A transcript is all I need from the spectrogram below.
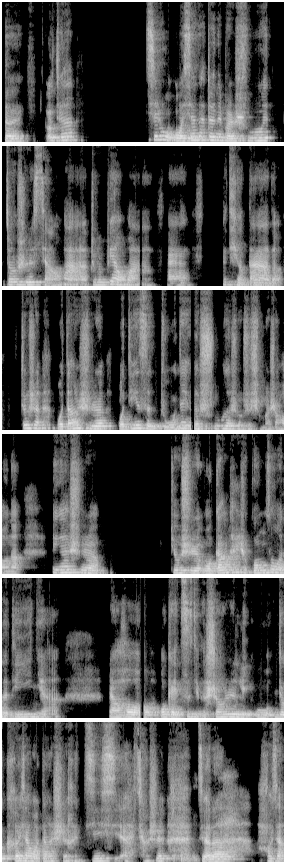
对，我觉得，其实我我现在对那本书就是想法就是变化还还挺大的。就是我当时我第一次读那个书的时候是什么时候呢？应该是，就是我刚开始工作的第一年。然后我给自己的生日礼物，你就可想我当时很鸡血，就是觉得好像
